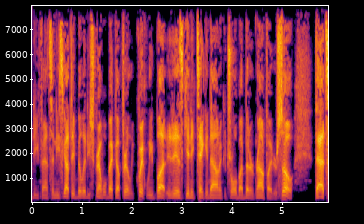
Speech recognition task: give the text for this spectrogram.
defense and he's got the ability to scramble back up fairly quickly, but it is getting taken down and controlled by better ground fighters. So that's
